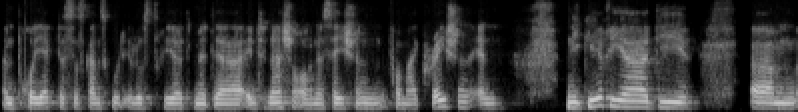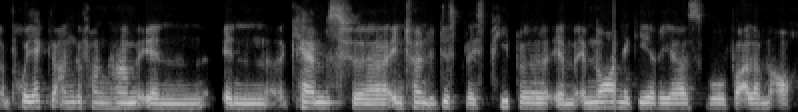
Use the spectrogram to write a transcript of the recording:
ein Projekt, das das ganz gut illustriert mit der International Organization for Migration in Nigeria, die ähm, Projekte angefangen haben in, in Camps für internally displaced people im, im Norden Nigerias, wo vor allem auch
